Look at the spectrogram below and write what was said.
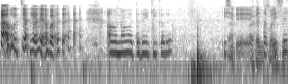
পা উঁচা করে আবার। আবার নাম হয়তো দেখি কি করে। ইসরে ব্যথা পাইছে।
